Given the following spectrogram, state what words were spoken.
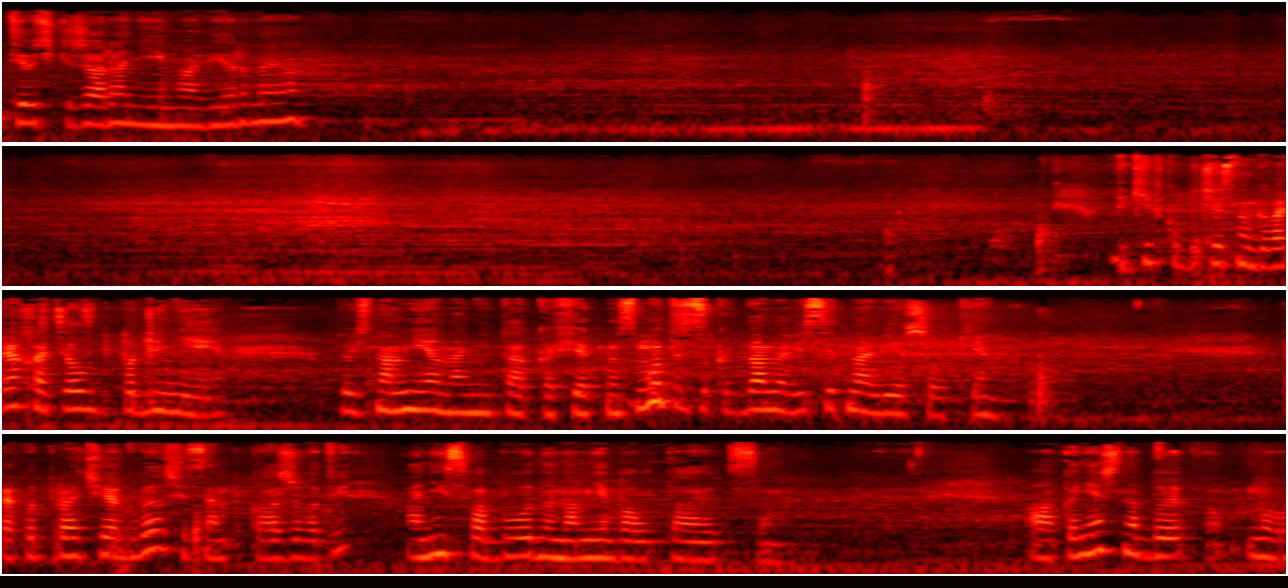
Девочки, жара неимоверная. Накидку бы, честно говоря, хотелось бы подлиннее. То есть на мне она не так эффектно смотрится, когда она висит на вешалке. Так вот про Чиагвелл сейчас я вам покажу. Вот они свободно на мне болтаются. А, конечно бы, ну,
